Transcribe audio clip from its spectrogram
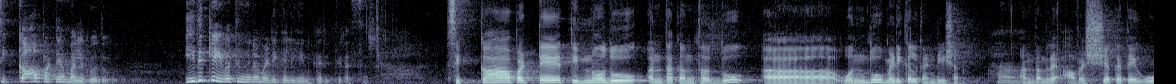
ಸಿಕ್ಕಾಪಟ್ಟೆ ಮಲಗೋದು. ಇದಕ್ಕೆ ಇವತ್ತಿನ ದಿನ ಮೆಡಿಕಲಿ ಏನು ಕರಿತೀರಾ ಸರ್? ಸಿಕ್ಕಾಪಟ್ಟೆ ತಿನ್ನೋದು ಅಂತಕ್ಕಂಥದ್ದು ಒಂದು ಮೆಡಿಕಲ್ ಕಂಡೀಷನ್ ಅಂತಂದರೆ ಅವಶ್ಯಕತೆಗೂ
